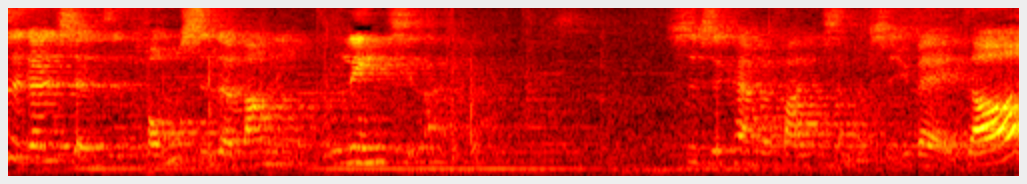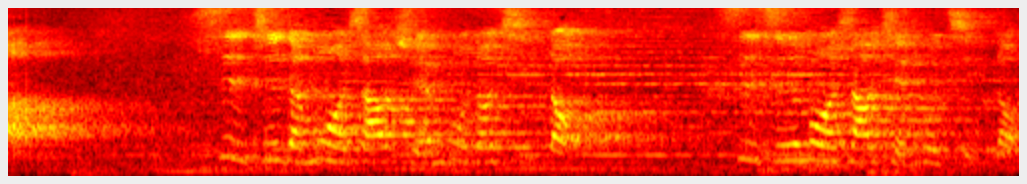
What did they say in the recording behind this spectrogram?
四根绳子同时的帮你拎起来，试试看会发生什么事。预备，走！四肢的末梢全部都启动，四肢末梢全部启动。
